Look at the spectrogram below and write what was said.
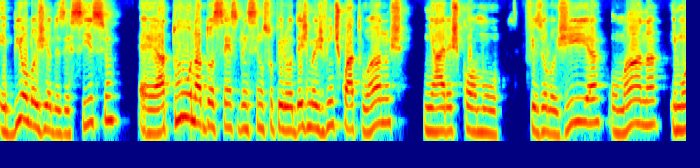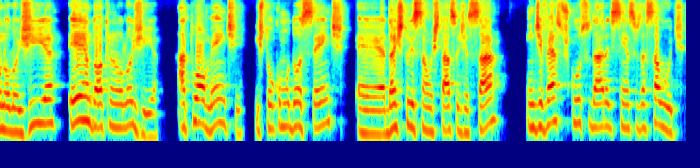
e biologia do exercício. É, atuo na docência do ensino superior desde meus 24 anos, em áreas como fisiologia humana, imunologia e endocrinologia. Atualmente, estou como docente é, da instituição Estácio de Sá em diversos cursos da área de ciências da saúde.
